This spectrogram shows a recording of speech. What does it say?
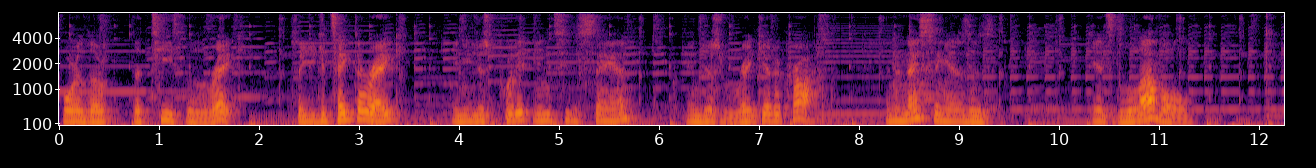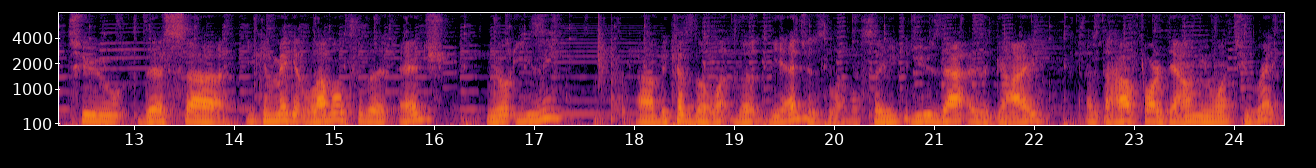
for the, the teeth of the rake. So you can take the rake and you just put it into the sand and just rake it across. And the nice thing is, is it's level to this, uh, you can make it level to the edge real easy uh, because the, the, the edge is level. So you could use that as a guide as to how far down you want to rake.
